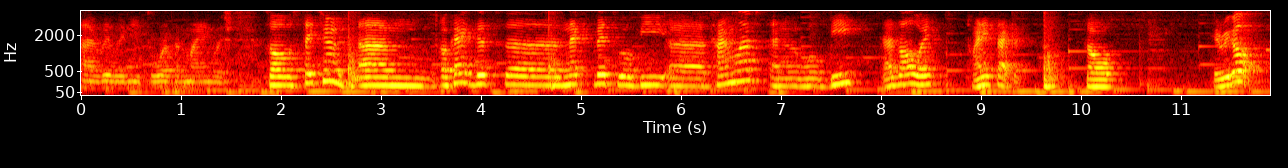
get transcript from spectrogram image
I really need to work on my English. So stay tuned. Um, okay, this uh, next bit will be uh, time lapse and it will be, as always, 20 seconds. So here we go.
